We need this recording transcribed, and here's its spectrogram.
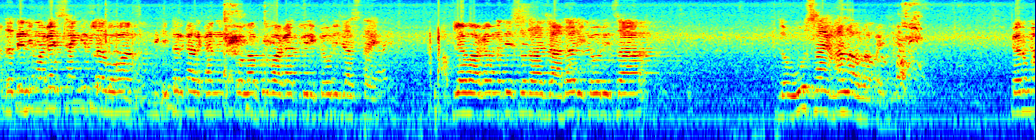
आता त्यांनी मागाशी सांगितलं बाबा इतर कारखाने कोल्हापूर भागातली रिकव्हरी जास्त आहे. आपल्या भागामध्ये सुद्धा जादा रिकव्हरीचा जो ऊस आहे हा लावला पाहिजे. कर्म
